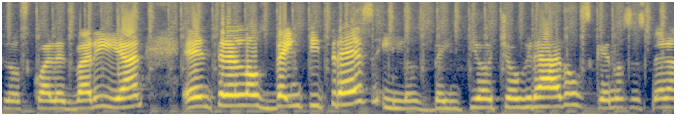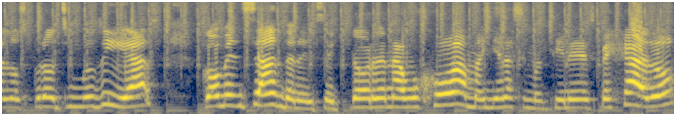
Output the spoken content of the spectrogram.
los cuales varían entre los 23 y los 28 grados que nos esperan los próximos días. Comenzando en el sector de Navojoa, mañana se mantiene despejado,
